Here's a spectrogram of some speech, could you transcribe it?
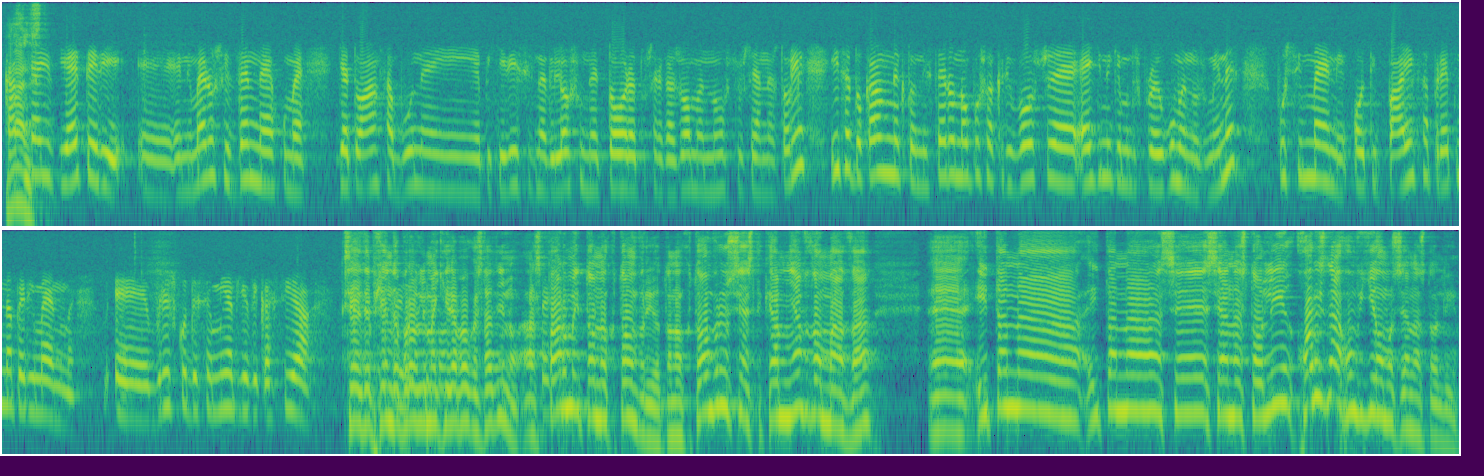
Κάποια Μάλιστα. ιδιαίτερη ε, ενημέρωση δεν έχουμε για το αν θα μπουν οι επιχειρήσεις να δηλώσουν τώρα τους εργαζόμενους τους σε αναστολή ή θα το κάνουν εκ των υστέρων όπως ακριβώς ε, έγινε και με τους προηγούμενους μήνες που σημαίνει ότι πάλι θα πρέπει να περιμένουμε. Ε, βρίσκονται σε μια διαδικασία Ξέρετε ποιο είναι το πρόβλημα κύριε Παπακοσταντίνου. Ας πάρουμε τον Οκτώβριο. Τον Οκτώβριο ουσιαστικά μια εβδομάδα ε, ήταν, α, ήταν α, σε, σε αναστολή, χωρίς να έχουν βγει όμως σε αναστολή.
